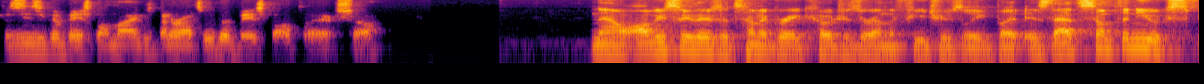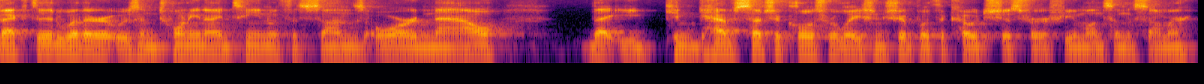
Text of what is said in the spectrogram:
because he's a good baseball mind. He's been around some good baseball players. So now, obviously, there's a ton of great coaches around the Futures League, but is that something you expected, whether it was in 2019 with the Suns or now, that you can have such a close relationship with the coach just for a few months in the summer?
